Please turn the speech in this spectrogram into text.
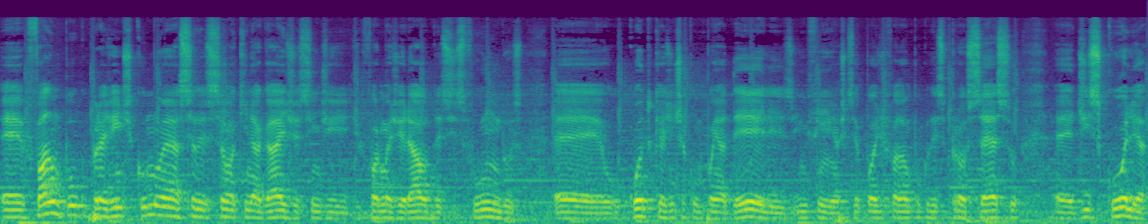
É, fala um pouco para a gente como é a seleção aqui na Gage, assim, de, de forma geral desses fundos, é, o quanto que a gente acompanha deles, enfim, acho que você pode falar um pouco desse processo é, de escolha,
